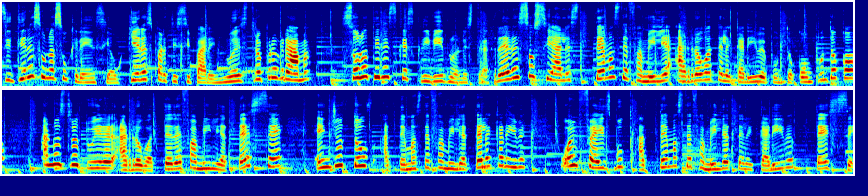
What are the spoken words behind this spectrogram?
Si tienes una sugerencia o quieres participar en nuestro programa, solo tienes que escribirnos en nuestras redes sociales temas de familia arroba telecaribe.com.co, a nuestro Twitter arroba tc, en YouTube a temas de familia telecaribe o en Facebook a temas de familia telecaribe tc.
